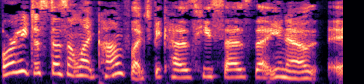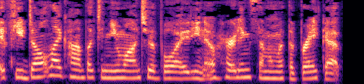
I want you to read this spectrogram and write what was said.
Or he just doesn't like conflict because he says that, you know, if you don't like conflict and you want to avoid, you know, hurting someone with a breakup,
